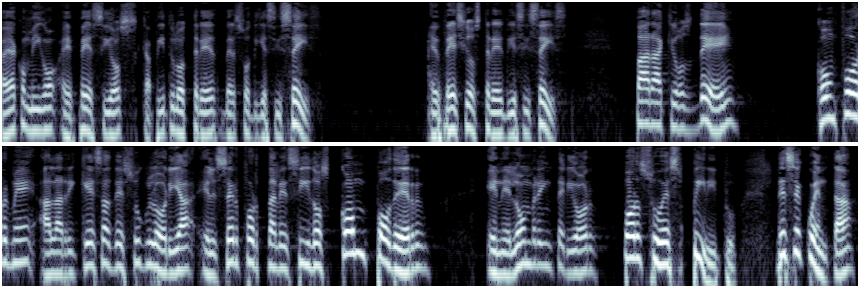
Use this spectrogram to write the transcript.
Vaya conmigo a Efesios capítulo 3, verso 16. Efesios 3, 16. Para que os dé, conforme a las riquezas de su gloria, el ser fortalecidos con poder en el hombre interior por su espíritu. Dese cuenta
